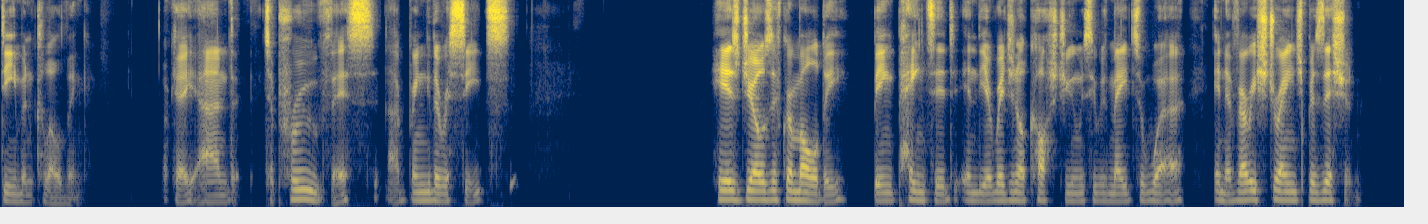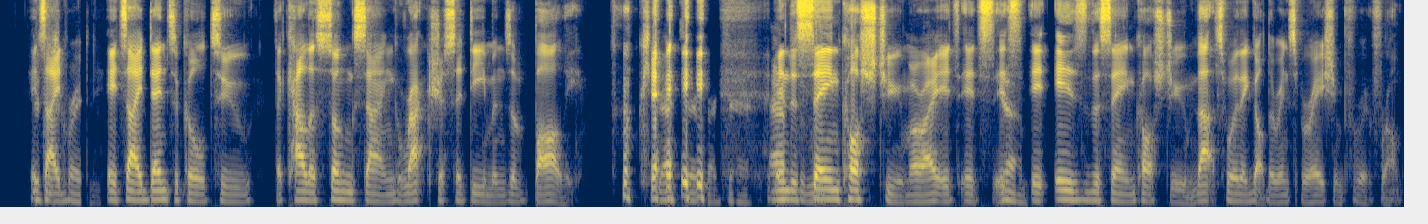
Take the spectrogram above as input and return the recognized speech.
demon clothing. Okay, and to prove this, I bring the receipts. Here's Joseph Grimaldi being painted in the original costumes he was made to wear in a very strange position. It's, I- it's identical to the Kala Sung Sang Rakshasa demons of Bali. Okay, in the same costume. All right, it's it's it's yeah. it is the same costume. That's where they got their inspiration for it from.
